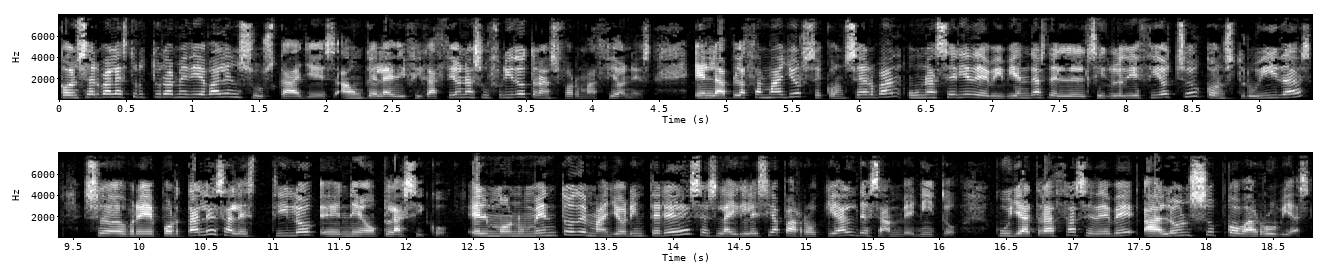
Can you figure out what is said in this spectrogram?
Conserva la estructura medieval en sus calles, aunque la edificación ha sufrido transformaciones. En la Plaza Mayor se conservan una serie de viviendas del siglo XVIII construidas sobre portales al estilo eh, neoclásico. El monumento de mayor interés es la iglesia parroquial de San Benito, cuya traza se debe a Alonso Covarrubias,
